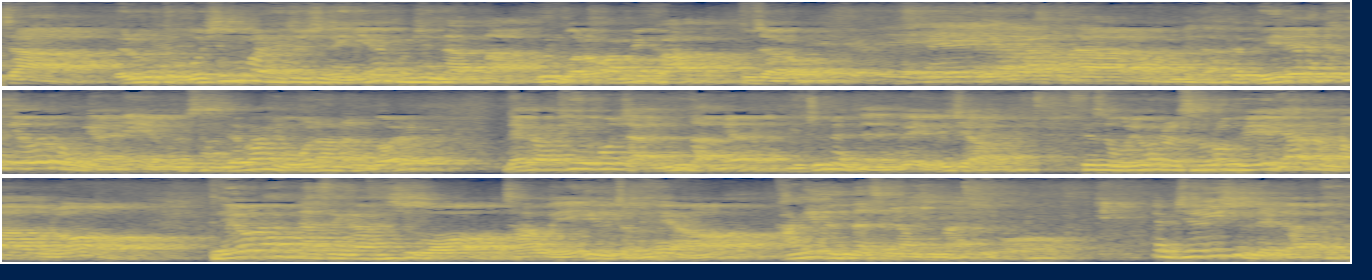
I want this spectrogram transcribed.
자, 여러분 듣고 싶은 말 해주시는 게 훨씬 낫다. 그걸 뭐라고 합니까? 부자로? 배려한다라고 합니다. 그 배려는 상대방이 원하는 걸 내가 피해보지 않는다면 해주면 되는 거예요. 그죠? 그래서 우리 오늘 서로 배려하는 마음으로 대화한다 생각하시고 저하고 얘기를 좀 해요. 강의 듣는다 생각하지 마시고. 그냥 즐기시면 될 것 같아요.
